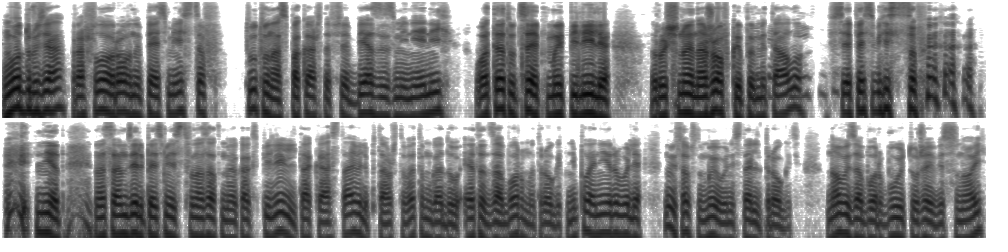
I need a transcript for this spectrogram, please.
Ну вот, друзья, прошло ровно 5 месяцев. Тут у нас пока что все без изменений. Вот эту цепь мы пилили ручной ножовкой по Пять металлу. месяцев. Все 5 месяцев. Нет, на самом деле 5 месяцев назад мы ее как спилили, так и оставили, потому что в этом году этот забор мы трогать не планировали. Ну и, собственно, мы его не стали трогать. Новый забор будет уже весной.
